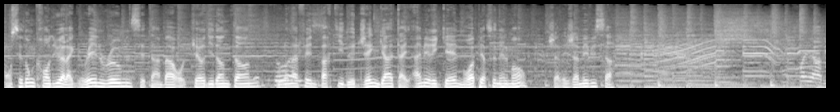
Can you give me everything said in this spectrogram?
On s'est donc rendu à la Green Room, c'est un bar au cœur du downtown, où l'on a fait une partie de Jenga taille américaine. Moi personnellement, j'avais jamais vu ça. incroyable.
